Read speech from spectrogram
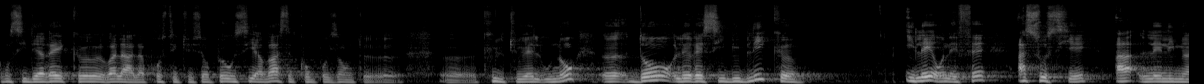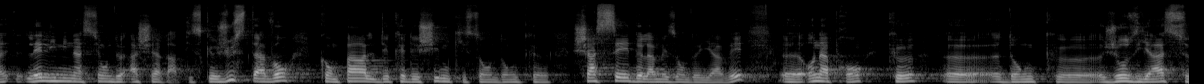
considéré que voilà, la prostitution peut aussi avoir cette composante euh, cultuelle ou non. Euh, dans les récits bibliques, il est en effet associé à l'élimination de Asherah, puisque juste avant qu'on parle de Kedeshim qui sont donc euh, chassés de la maison de Yahvé, euh, on apprend que euh, donc Josias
